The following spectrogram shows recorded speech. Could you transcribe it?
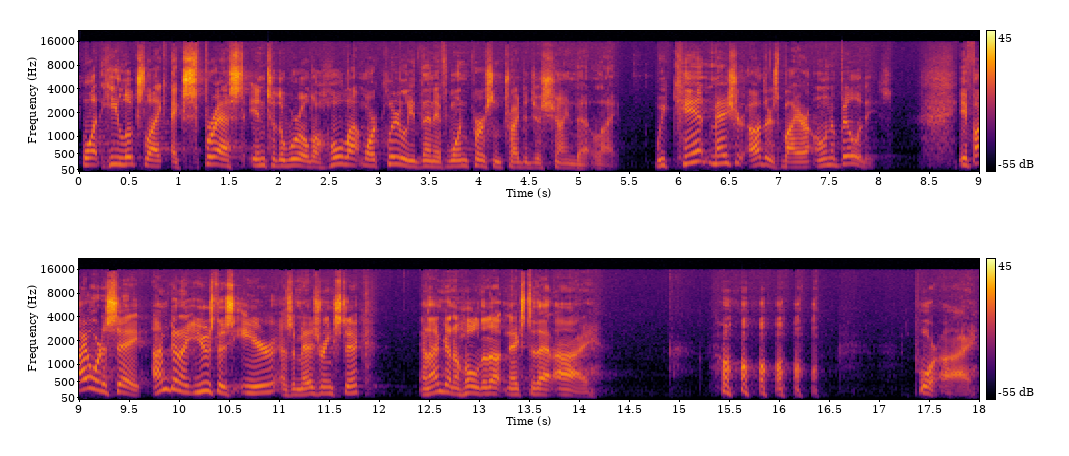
what he looks like expressed into the world a whole lot more clearly than if one person tried to just shine that light. We can't measure others by our own abilities. If I were to say, I'm going to use this ear as a measuring stick, and I'm going to hold it up next to that eye. Poor eye.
